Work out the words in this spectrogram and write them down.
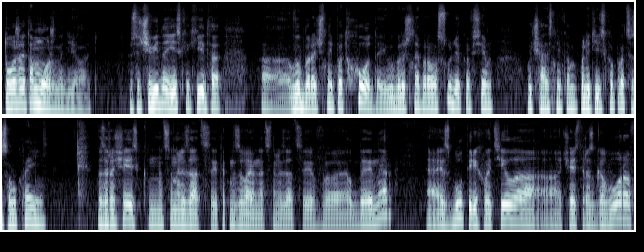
тоже это можно делать. То есть, очевидно, есть какие-то э, выборочные подходы и выборочное правосудие ко всем участникам политического процесса в Украине. Возвращаясь к национализации, так называемой национализации в ЛДНР, СБУ перехватила э, часть разговоров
